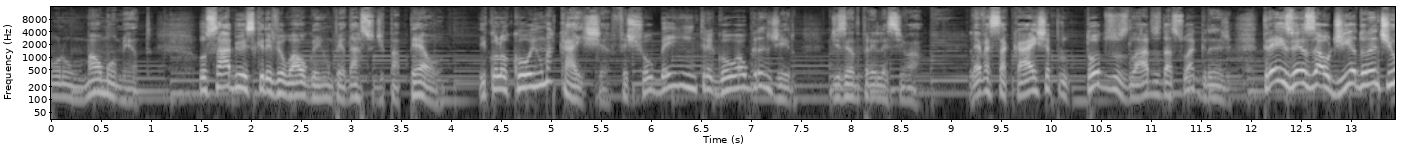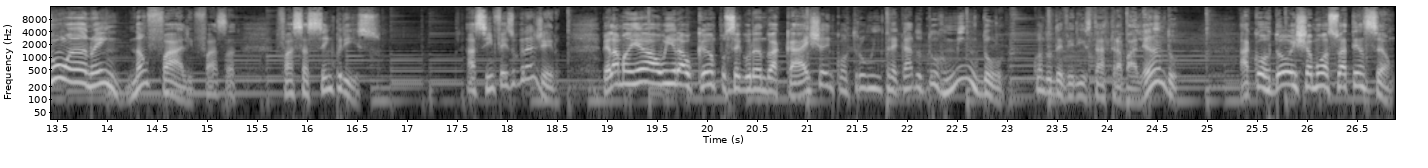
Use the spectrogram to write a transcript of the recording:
por um mau momento. O sábio escreveu algo em um pedaço de papel e colocou em uma caixa, fechou bem e entregou ao granjeiro, dizendo para ele assim: ó, leva essa caixa por todos os lados da sua granja, três vezes ao dia durante um ano, hein? Não fale, faça, faça sempre isso. Assim fez o granjeiro. Pela manhã, ao ir ao campo segurando a caixa, encontrou um empregado dormindo quando deveria estar trabalhando. Acordou e chamou a sua atenção.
